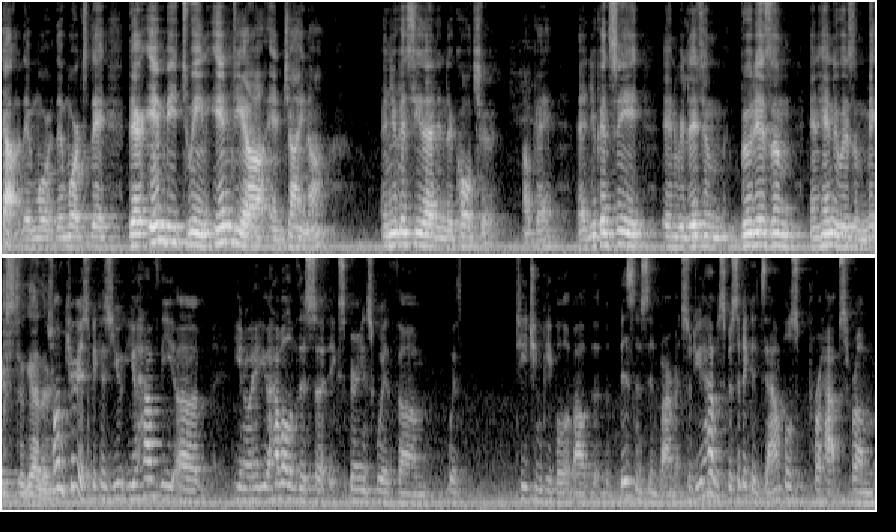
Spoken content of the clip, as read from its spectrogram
Yeah, they're more they're more they they're in between India and China, and you can see that in their culture. Okay, and you can see in religion, Buddhism and Hinduism mixed together. So I'm curious because you, you have the uh, you know you have all of this uh, experience with um, with teaching people about the, the business environment. So do you have specific examples, perhaps from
